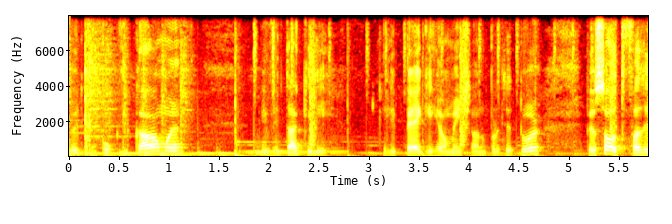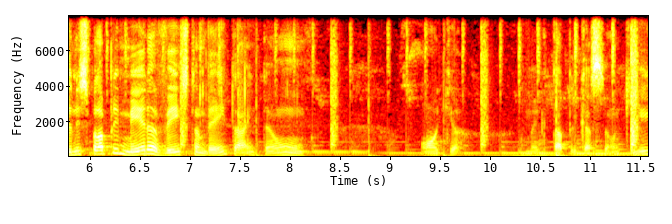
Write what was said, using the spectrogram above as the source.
com um pouco de calma, evitar que ele, que ele pegue realmente lá no protetor. Pessoal, tô fazendo isso pela primeira vez também, tá? Então, ó aqui, ó como é que tá a aplicação aqui.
